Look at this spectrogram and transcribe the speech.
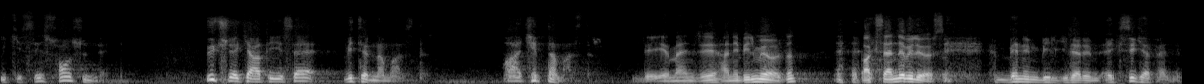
ikisi son sünnet. Üç rekatı ise vitir namazdır. Vacip namazdır. Değirmenci hani bilmiyordun? Bak sen de biliyorsun. Benim bilgilerim eksik efendim.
